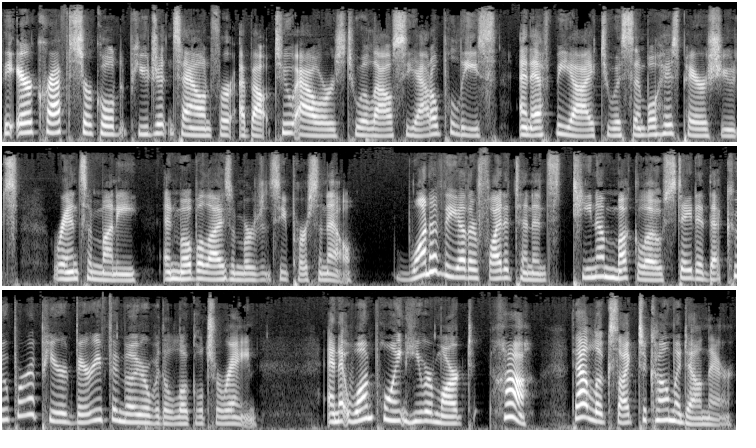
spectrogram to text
The aircraft circled Puget Sound for about two hours to allow Seattle police and FBI to assemble his parachutes, ransom money, and mobilize emergency personnel. One of the other flight attendants, Tina Mucklow, stated that Cooper appeared very familiar with the local terrain. And at one point he remarked, Huh, that looks like Tacoma down there.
